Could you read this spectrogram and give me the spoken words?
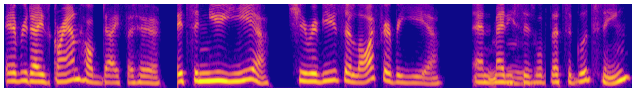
every day's Groundhog Day for her. It's a new year. She reviews her life every year. And Maddie mm. says, Well, that's a good thing.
